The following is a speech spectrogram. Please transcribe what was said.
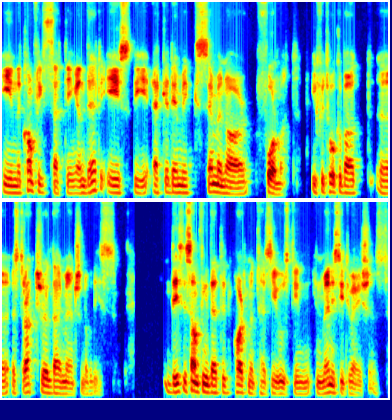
in a conflict setting, and that is the academic seminar format. If we talk about uh, a structural dimension of this, this is something that the department has used in, in many situations.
